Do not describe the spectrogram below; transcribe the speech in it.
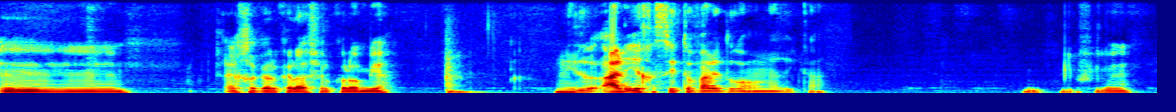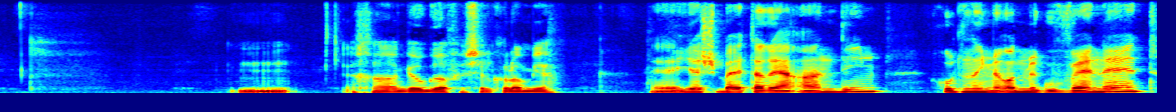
אה, איך הכלכלה של קולומביה? נראה לי יחסית טובה לדרום אמריקה. יופי להם. אמ, איך הגיאוגרפיה של קולומביה? יש בה את ערי האנדים, חוץ מזה היא מאוד מגוונת.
